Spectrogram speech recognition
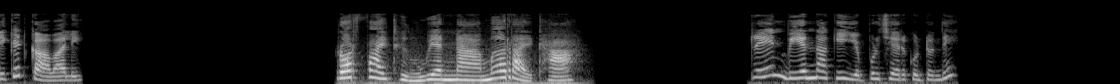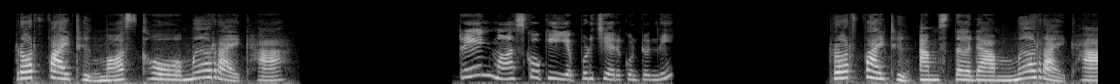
టికెట్ కావాలి รถไฟถึงเวียนนาเมื่อไหร่คะ ట్రైన్ వియన్నాకి ఎప్పుడు చేరుకుంటుంది รถไฟถึงมอสโกเมื่อไหร่คะ ట్రైన్ మాస్కోకి ఎప్పుడు చేరుకుంటుంది รถไฟถึงอัมสเตอร์ดัมเมื่อไหร่คะ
